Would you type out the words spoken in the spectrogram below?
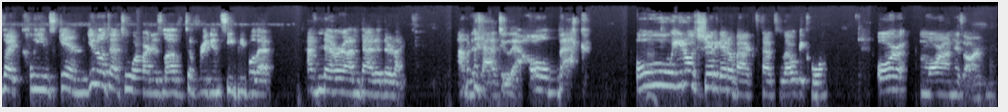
like clean skin. You know, tattoo artists love to freaking see people that have never gotten tatted. They're like, "I'm gonna tattoo that whole back." oh, Ito should get a back tattoo. That would be cool. Or more on his arm.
